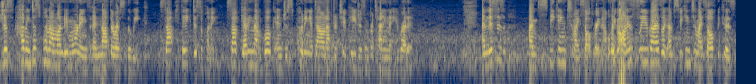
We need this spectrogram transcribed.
just having discipline on Monday mornings and not the rest of the week. Stop fake disciplining. Stop getting that book and just putting it down after two pages and pretending that you read it. And this is I'm speaking to myself right now. Like honestly, you guys, like I'm speaking to myself because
